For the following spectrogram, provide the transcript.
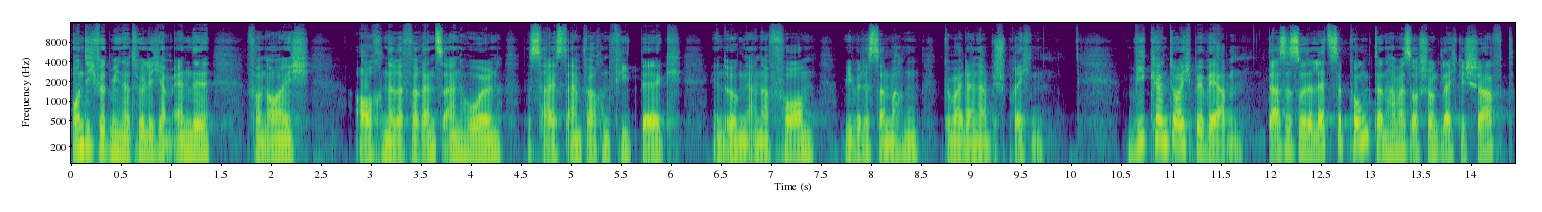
Und ich würde mich natürlich am Ende von euch auch eine Referenz einholen. Das heißt einfach ein Feedback in irgendeiner Form. Wie wir das dann machen, können wir dann ja besprechen. Wie könnt ihr euch bewerben? Das ist so der letzte Punkt, dann haben wir es auch schon gleich geschafft.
